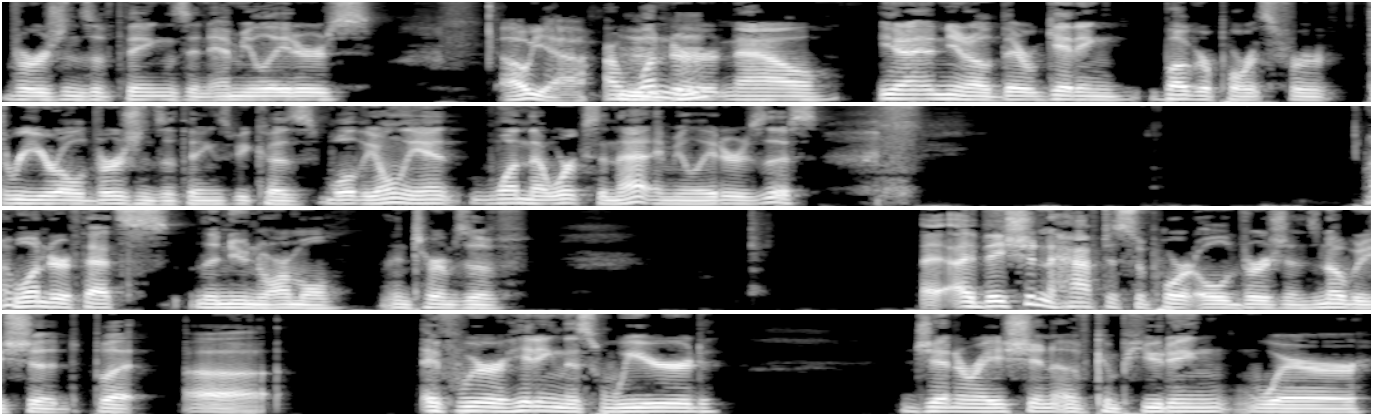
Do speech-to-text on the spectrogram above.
versions of things in emulators. Oh yeah. I wonder now, you know, and you know, they're getting bug reports for three year old versions of things because, well, the only en- one that works in that emulator is this. I wonder if that's the new normal in terms of. I, I, they shouldn't have to support old versions. Nobody should. But uh, if we're hitting this weird generation of computing where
